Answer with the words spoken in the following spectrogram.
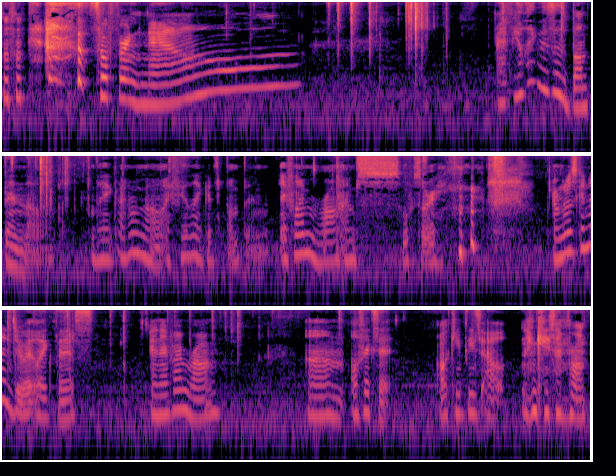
so for now, I feel like this is bumping though. Like, I don't know. I feel like it's bumping. If I'm wrong, I'm so sorry. I'm just gonna do it like this. And if I'm wrong, um, I'll fix it. I'll keep these out in case I'm wrong.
